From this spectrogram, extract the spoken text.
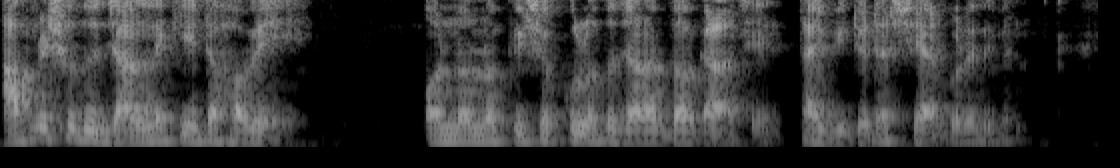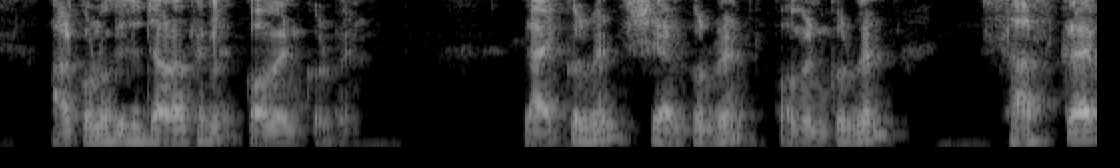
আপনি শুধু জানলে কি এটা হবে? অন্যান্য কৃষকগুলো তো জানার দরকার আছে, তাই ভিডিওটা শেয়ার করে দেবেন। আর কোনো কিছু জানা থাকলে কমেন্ট করবেন। লাইক করবেন শেয়ার করবেন কমেন্ট করবেন সাবস্ক্রাইব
